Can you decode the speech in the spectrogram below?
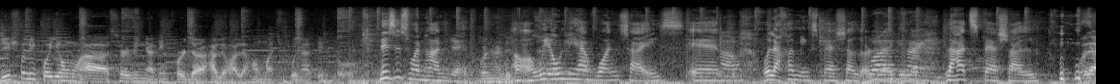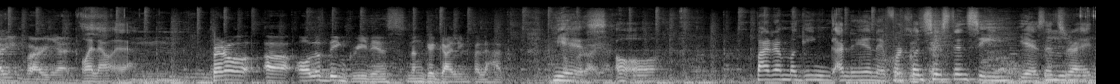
Usually po yung uh, serving natin for the halo-halo, how much po natin to? This is 100. 100 Oo, we only have one size and wala kaming special or One regular. kind. Lahat special. Wala ring variants. wala, wala. Pero uh, all of the ingredients nanggagaling pa lahat. sa Yes, oo. Para maging ano yan eh, for consistency. Yes, that's right.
